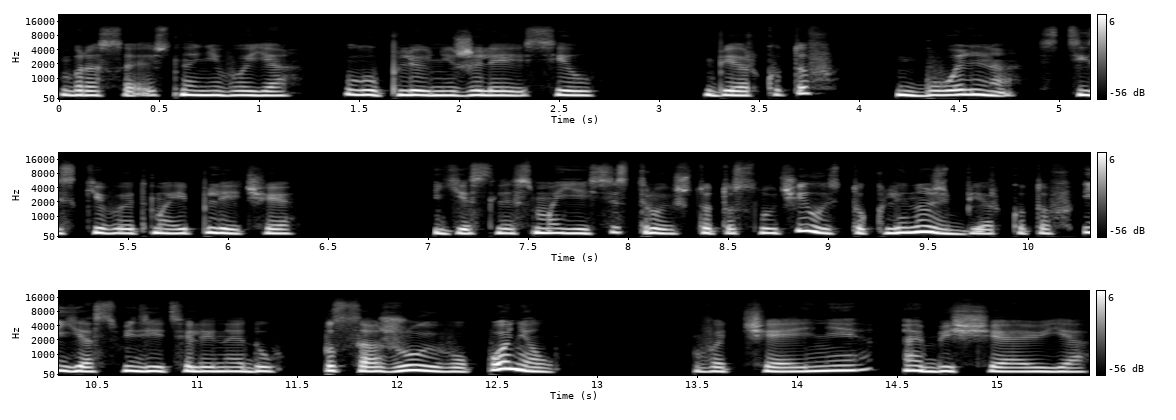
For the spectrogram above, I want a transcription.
Бросаюсь на него я, луплю, не жалея сил. Беркутов больно стискивает мои плечи. Если с моей сестрой что-то случилось, то клянусь Беркутов, я свидетелей найду. Посажу его, понял? В отчаянии обещаю я.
